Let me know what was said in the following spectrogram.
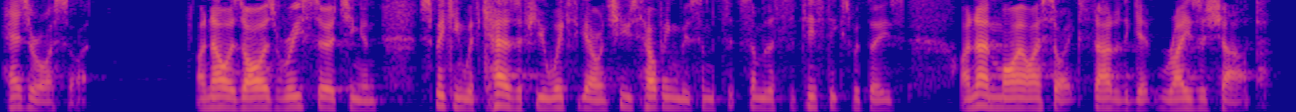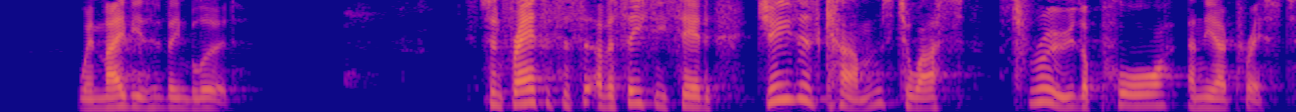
How's your eyesight? I know as I was researching and speaking with Kaz a few weeks ago, and she was helping me with some, some of the statistics with these, I know my eyesight started to get razor sharp, where maybe it had been blurred. St. Francis of Assisi said, Jesus comes to us through the poor and the oppressed.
